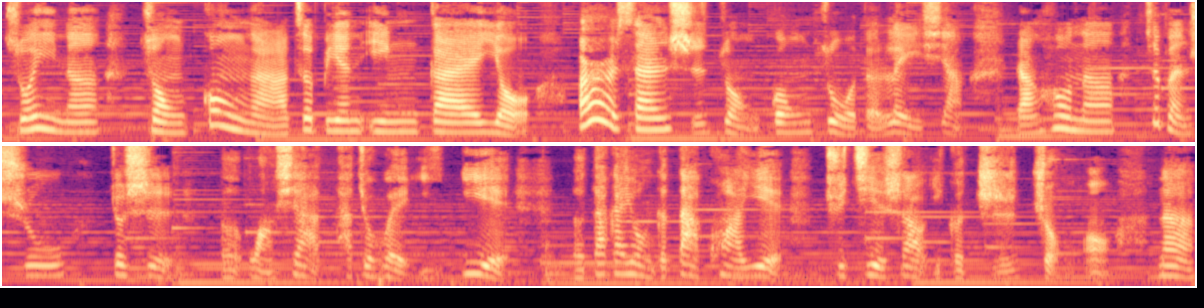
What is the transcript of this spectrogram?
所以呢，总共啊，这边应该有二三十种工作的类项。然后呢，这本书就是呃，往下它就会一页，呃，大概用一个大跨页去介绍一个职种哦。那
